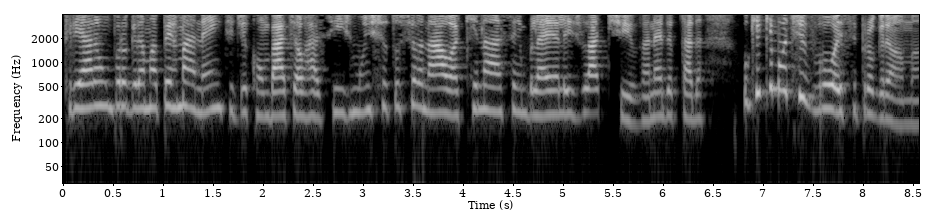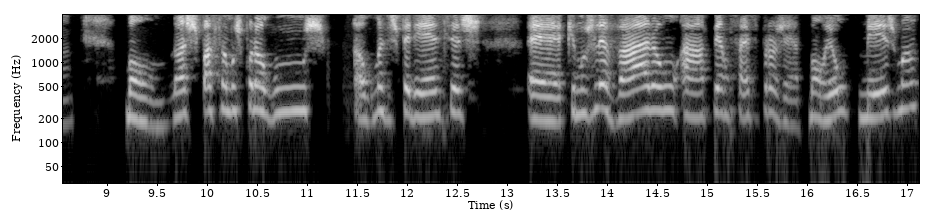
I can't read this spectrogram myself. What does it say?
criaram um programa permanente de combate ao racismo institucional aqui na Assembleia Legislativa, né, deputada? O que, que motivou esse programa? Bom, nós passamos por alguns, algumas experiências é, que nos levaram a pensar esse projeto. Bom, eu mesma,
